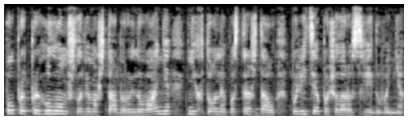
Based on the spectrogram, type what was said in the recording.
Попри приголомшливі масштаби руйнування, ніхто не постраждав. Поліція почала розслідування.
